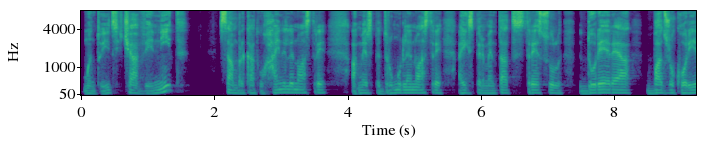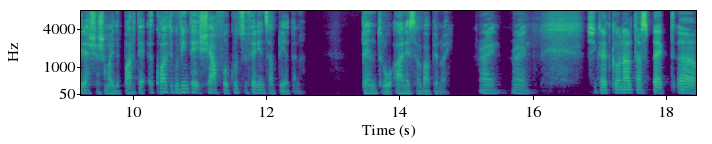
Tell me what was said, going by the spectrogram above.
mântuiți, ci a venit, s-a îmbrăcat cu hainele noastre, a mers pe drumurile noastre, a experimentat stresul, durerea, batjocorirea și așa mai departe. Cu alte cuvinte, și a făcut suferința prietenă pentru a ne salva pe noi. Right, right. Și cred că un alt aspect uh,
